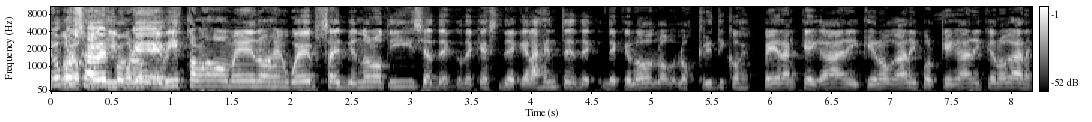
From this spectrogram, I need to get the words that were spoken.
por, por lo que, y por lo porque- que he visto más o menos en websites, viendo noticias de, de que, de que la gente, de, de que lo- lo- los críticos esperan que gane y que no gane y por qué gane y que no gane.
